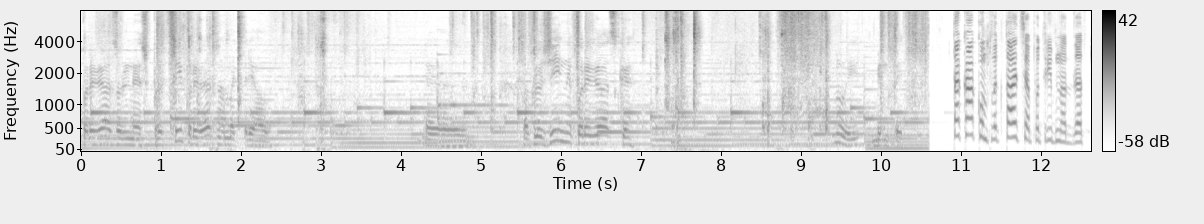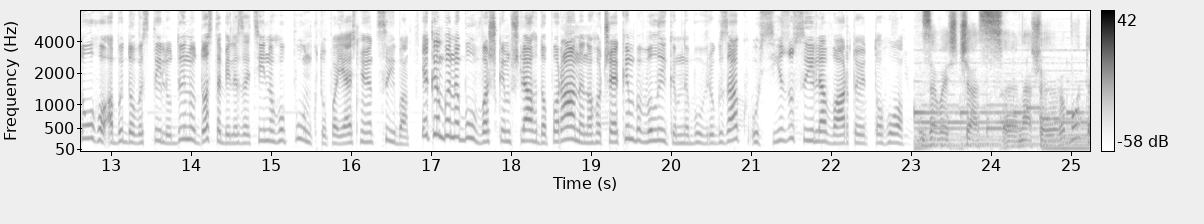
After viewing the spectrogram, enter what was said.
перев'язувальні шприци, перев'язані матеріали. Е, оклюзійні перев'язки. Ну і бінти. Така комплектація потрібна для того, аби довести людину до стабілізаційного пункту, пояснює Циба. Яким би не був важким шлях до пораненого, чи яким би великим не був рюкзак, усі зусилля вартують того. За весь час е, нашої роботи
